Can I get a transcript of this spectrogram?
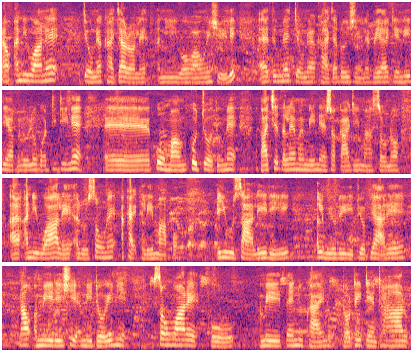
နောက်အန်ဒီဝါနဲ့ ကြုံတဲ့ခါကျတော့လေအနီဝဝဝင်းရွှေလေအဲသူနဲ့ကြုံတဲ့ခါကျတော့ရှင်လေဘယ်အိုက်တင်လေးတွေကဘယ်လိုလုပ်ပေါ့တီတီနဲ့အဲကိုမောင်ကိုကျော်သူနဲ့ဘာချစ်တယ်လဲမမင်းနဲ့ဆော့ကားကြီးမှာစုံတော့အာအနီဝါကလည်းအဲ့လိုစုံတဲ့အခိုက်ကလေးမှာပေါ့အယူစာလေးတွေအဲ့လိုမျိုးလေးတွေပြောပြတယ်နောက်အမေတွေရှိအမေတော်ကြီးမြင့်စုံသွားတဲ့ဟိုအမေတဲနုခိုင်းတို့ဒေါ်ထိတ်တင်ထားတို့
